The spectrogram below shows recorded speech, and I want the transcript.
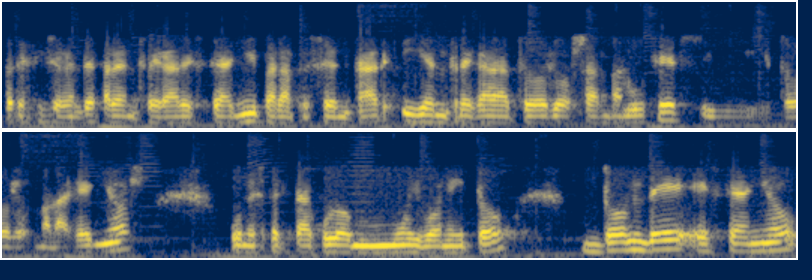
precisamente para entregar este año y para presentar y entregar a todos los andaluces y todos los malagueños un espectáculo muy bonito donde este año,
